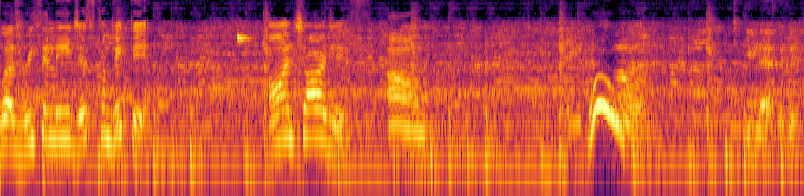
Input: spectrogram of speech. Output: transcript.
was recently just convicted on charges. Um, woo! You nasty bitch.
